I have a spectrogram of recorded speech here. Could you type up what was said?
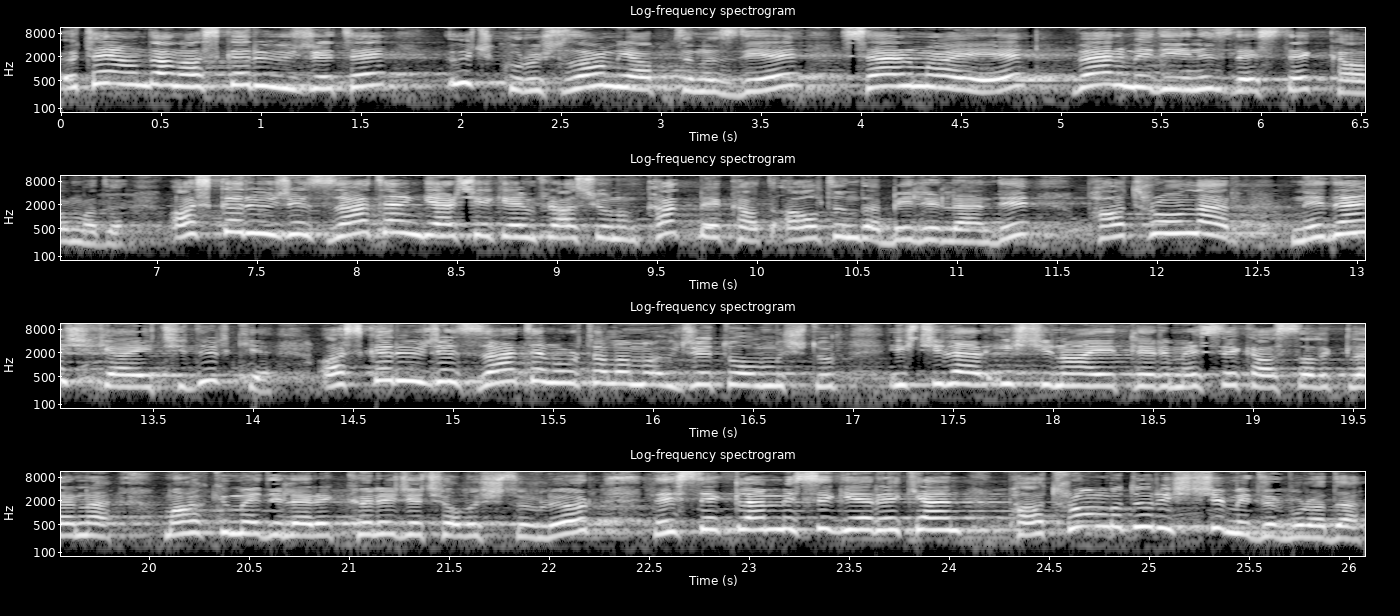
Öte yandan asgari ücrete 3 kuruş zam yaptınız diye sermayeye vermediğiniz destek kalmadı. Asgari ücret zaten gerçek enflasyonun kat be kat altında belirlendi. Patronlar neden şikayetçidir ki? Asgari ücret zaten ortalama ücret olmuştur. İşçiler iş cinayetleri, meslek hastalıklarına mahkum edilerek kölece çalıştırılıyor. Desteklenmesi gereken patron mudur, işçi midir burada?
